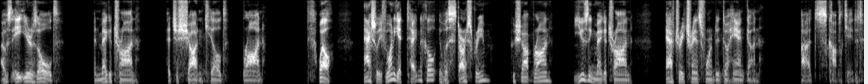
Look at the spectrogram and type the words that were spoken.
I was eight years old, and Megatron had just shot and killed Brawn. Well, actually, if you want to get technical, it was Starscream who shot Brawn using Megatron after he transformed into a handgun. Uh, it's complicated.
